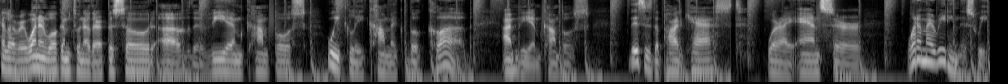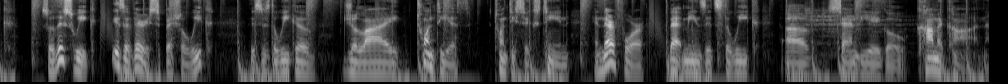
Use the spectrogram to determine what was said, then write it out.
Hello, everyone, and welcome to another episode of the VM Campos Weekly Comic Book Club. I'm VM Campos. This is the podcast where I answer what am I reading this week? So, this week is a very special week. This is the week of July 20th, 2016, and therefore that means it's the week of San Diego Comic Con.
